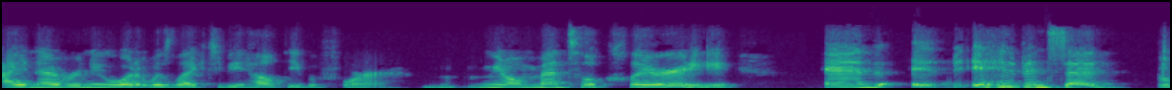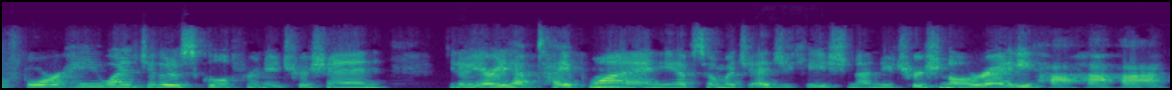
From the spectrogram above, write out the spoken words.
I never knew what it was like to be healthy before, you know, mental clarity. And it, it, had been said before, hey, why don't you go to school for nutrition? You know, you already have type one, you have so much education on nutrition already, ha ha ha.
